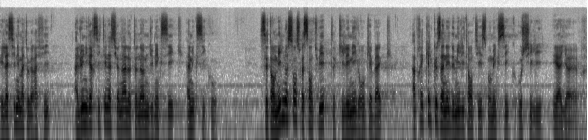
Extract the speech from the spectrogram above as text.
et la cinématographie à l'Université nationale autonome du Mexique à Mexico. C'est en 1968 qu'il émigre au Québec, après quelques années de militantisme au Mexique, au Chili et ailleurs.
